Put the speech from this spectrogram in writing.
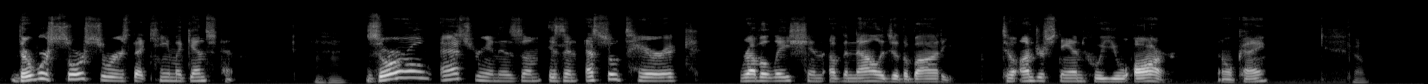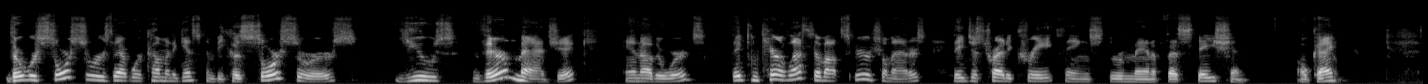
there were sorcerers that came against him. Mm-hmm. Zoroastrianism is an esoteric revelation of the knowledge of the body to understand who you are. Okay? okay. There were sorcerers that were coming against him because sorcerers use their magic, in other words, they can care less about spiritual matters. They just try to create things through manifestation. Okay?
